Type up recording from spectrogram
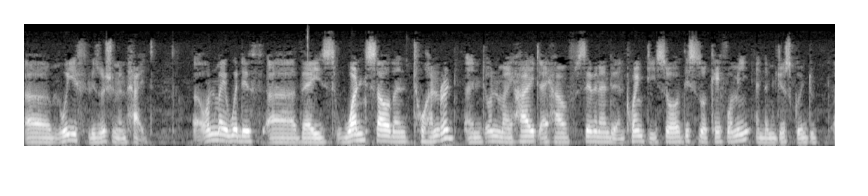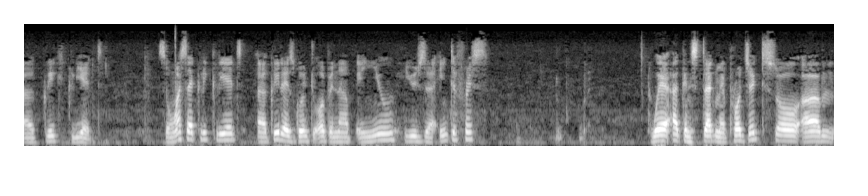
um, width resolution and height. Uh, on my width uh, there is 1200 and on my height I have 720 so this is okay for me and I'm just going to uh, click create. So once I click create uh, Krita is going to open up a new user interface where I can start my project. So um,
